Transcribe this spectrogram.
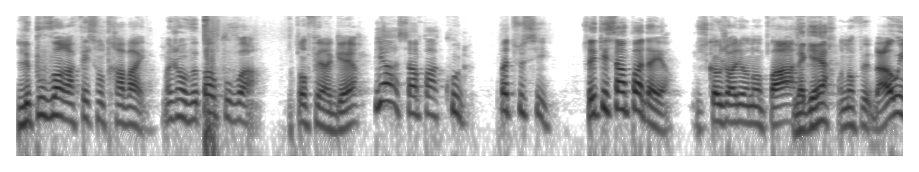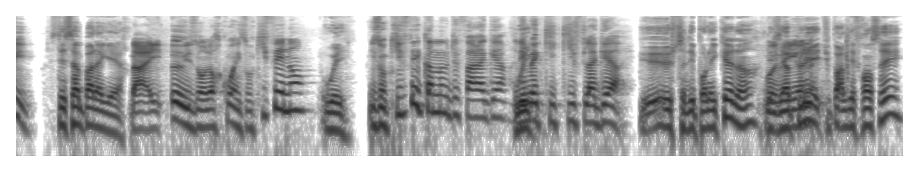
le pouvoir a fait son travail. Moi, j'en veux pas au pouvoir. Ils ont fait la guerre. Bien, sympa, cool. Pas de souci. Ça a été sympa d'ailleurs. Jusqu'à aujourd'hui, on en parle. La guerre, On en fait. Bah oui. c'était sympa la guerre. Bah eux, ils ont leur coin. Ils ont kiffé, non? Oui. Ils ont kiffé quand même de faire la guerre. Oui. Les mecs qui kiffent la guerre. Euh, ça dépend lesquels, hein. Ouais, les appelés, a- tu parles des Français?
